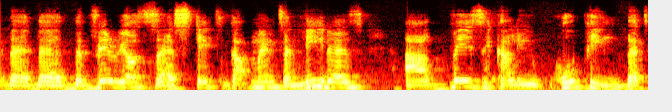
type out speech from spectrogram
the, the, the various uh, state governments and leaders are basically hoping that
